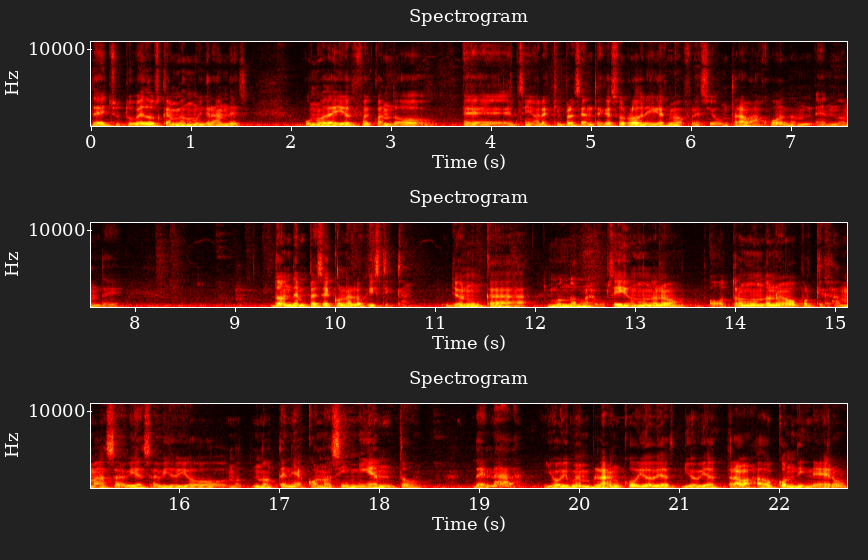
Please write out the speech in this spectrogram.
de hecho tuve dos cambios muy grandes. Uno de ellos fue cuando eh, el señor aquí presente, Jesús Rodríguez, me ofreció un trabajo en, donde, donde empecé con la logística. Yo nunca... Un mundo nuevo. Sí, un mundo nuevo, otro mundo nuevo porque jamás había sabido yo, no, no tenía conocimiento de nada. Yo iba en blanco, yo había, yo había trabajado con dinero,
